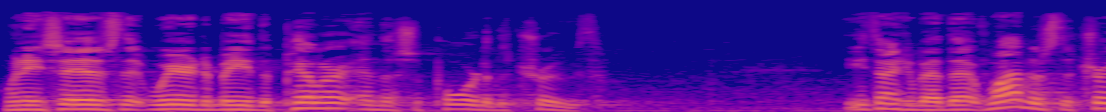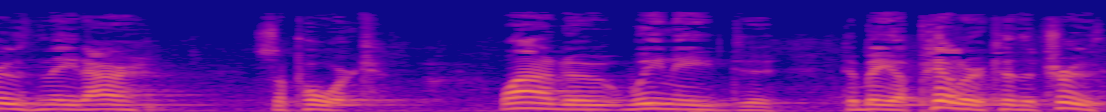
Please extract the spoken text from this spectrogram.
when he says that we're to be the pillar and the support of the truth. You think about that. Why does the truth need our support? Why do we need to, to be a pillar to the truth?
